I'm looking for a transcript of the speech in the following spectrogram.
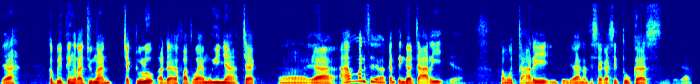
Ya. Kepiting rajungan, cek dulu ada fatwa MUI-nya, cek. Uh, ya, aman sih, kan tinggal cari ya. Kamu cari itu ya, nanti saya kasih tugas gitu ya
